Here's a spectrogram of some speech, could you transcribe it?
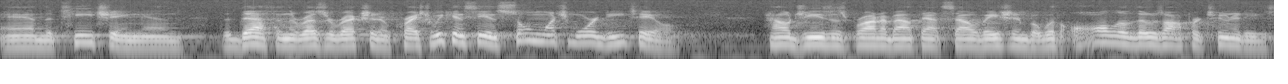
and the teaching and the death and the resurrection of Christ. We can see in so much more detail how Jesus brought about that salvation. But with all of those opportunities,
